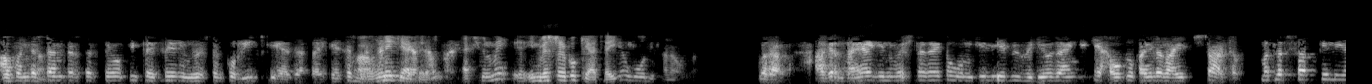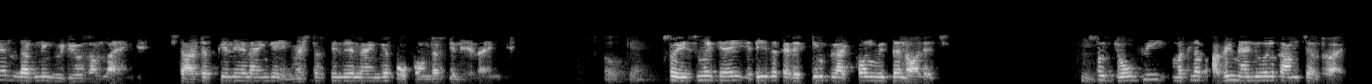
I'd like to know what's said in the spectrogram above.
आप अंडरस्टैंड कर सकते हो कि कैसे इन्वेस्टर को रीच किया जाता है कैसे हाँ उन्हें क्या है चाहिए? एक्चुअल में इन्वेस्टर को क्या चाहिए वो दिखाना होगा। बराबर। अगर नया इन्वेस्टर है तो उनके लिए भी वीडियोज़ आएँगे कि how to find a right startup मतलब सबके लिए लर्निंग वीडियोज़ हम लाएँगे। स्टार्टअप के लिए लाएँगे इन्वेस्टर के लिए लाएँगे को फाउंडर के लिए लाएँगे। ओके सो इसमें क्या है it is a connective platform with the knowledge so जो भी मतलब अभी मैनुअल काम चल रहा है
